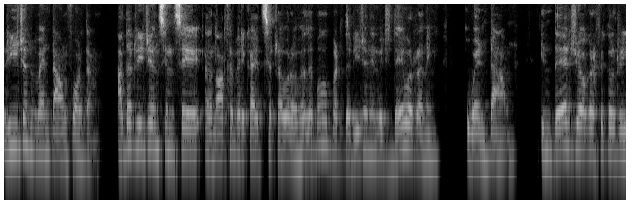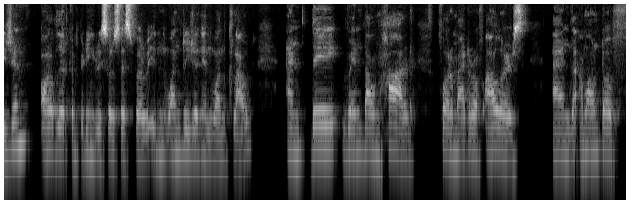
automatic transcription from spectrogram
region went down for them. Other regions in, say, uh, North America, etc., were available, but the region in which they were running went down. In their geographical region, all of their computing resources were in one region in one cloud, and they went down hard for a matter of hours. And the amount of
